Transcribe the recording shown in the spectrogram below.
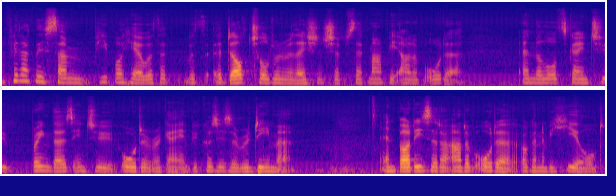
I feel like there's some people here with a, with adult children relationships that might be out of order, and the Lord's going to bring those into order again because He's a redeemer, and bodies that are out of order are going to be healed.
